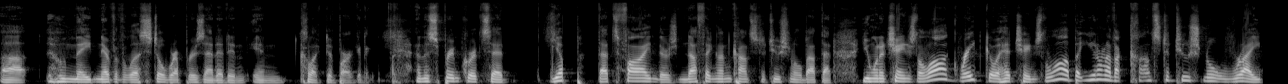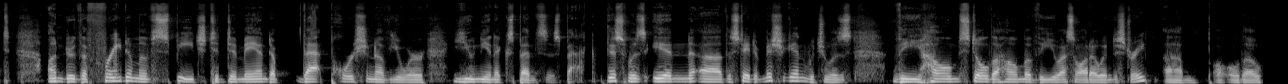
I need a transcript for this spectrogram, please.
uh, whom they nevertheless still represented in in collective bargaining. And the Supreme Court said, Yep, that's fine. There's nothing unconstitutional about that. You want to change the law? Great, go ahead, change the law. But you don't have a constitutional right under the freedom of speech to demand a, that portion of your union expenses back. This was in uh, the state of Michigan, which was the home, still the home of the U.S. auto industry, um, although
